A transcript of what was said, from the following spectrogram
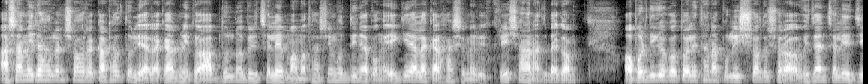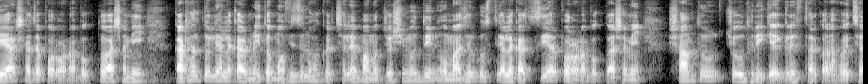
আসামিরা হলেন শহরের কাঁঠালতলি এলাকার মৃত আব্দুল নবীর ছেলে মোহাম্মদ হাসিমুদ্দিন এবং এগিয়ে এলাকার হাসিমের স্ত্রী শাহনাজ বেগম। অপরদিকে কোতোয়ালি থানা পুলিশ সদস্যরা অভিযান চালিয়ে জিয়ার সাজা পরোয়ানাভুক্ত আসামি কাঁঠালতলি এলাকার মৃত মফিজুল হকের ছেলে মোহাম্মদ জসিমউদ্দিন ও মাঝের বস্তি এলাকার সিয়ার পরোয়ানাভুক্ত আসামি শান্তু চৌধুরীকে গ্রেফতার করা হয়েছে।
